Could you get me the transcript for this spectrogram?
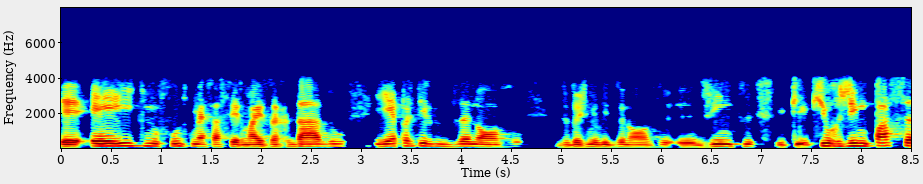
é, é aí que, no fundo, começa a ser mais arredado, e é a partir de 19 de 2019-20, que, que, o regime passa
